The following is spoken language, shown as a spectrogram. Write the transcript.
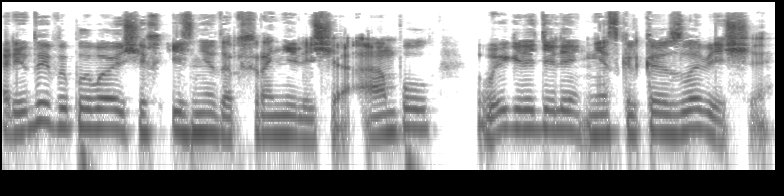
ряды выплывающих из недр хранилища ампул выглядели несколько зловеще.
